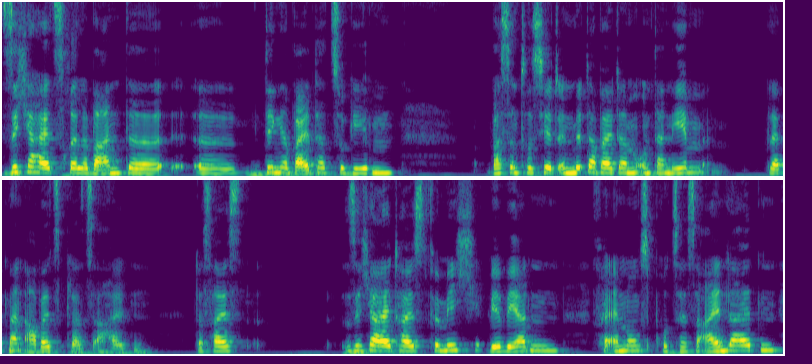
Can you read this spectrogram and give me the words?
sicherheitsrelevante äh, Dinge weiterzugeben. Was interessiert in Mitarbeitern im Unternehmen, bleibt mein Arbeitsplatz erhalten. Das heißt, Sicherheit heißt für mich, wir werden Veränderungsprozesse einleiten,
